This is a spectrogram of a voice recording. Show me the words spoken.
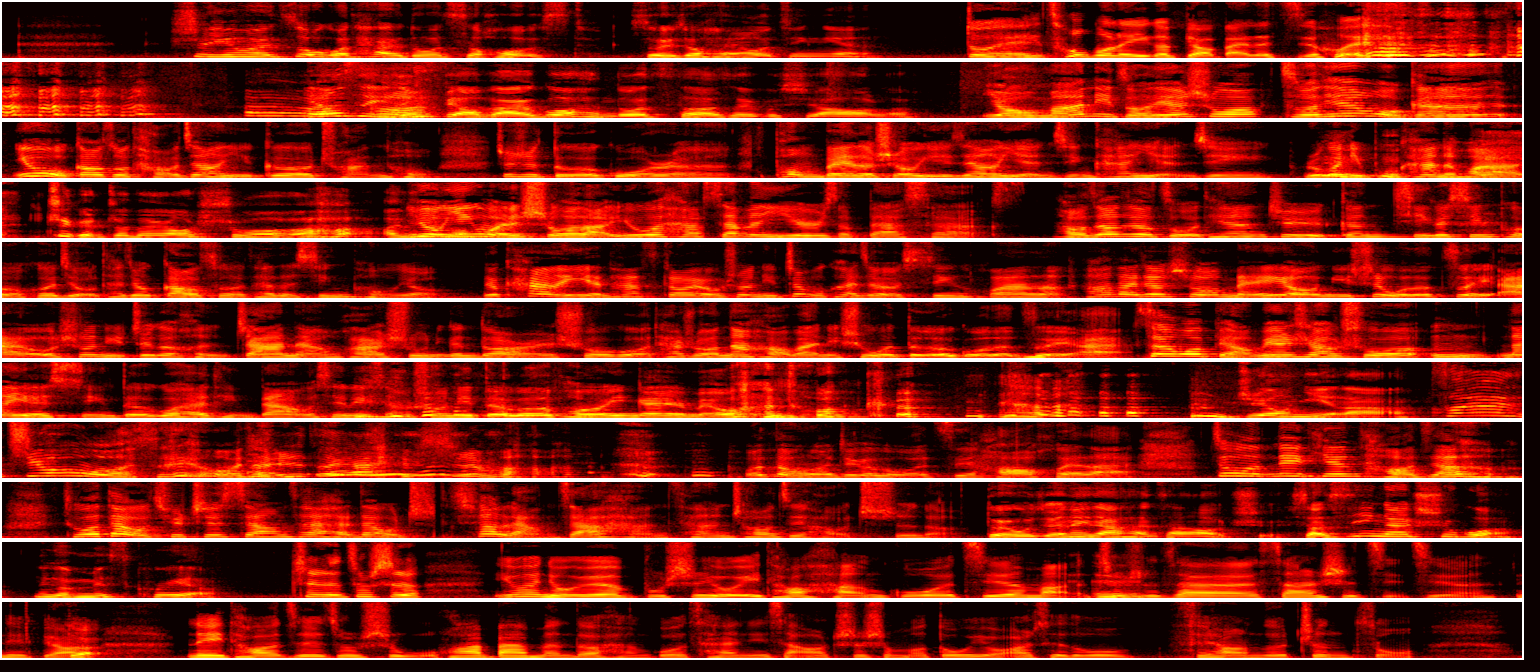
是因为做过太多次 host，所以就很有经验。对你对，错过了一个表白的机会。央子已经表白过很多次了，所以不需要了。有吗？你昨天说，昨天我跟，因为我告诉桃酱一个传统，就是德国人碰杯的时候一定要眼睛看眼睛，如果你不看的话，这个真的要说吧？用英文说了，You will have seven years of bad sex。好像就昨天去跟一个新朋友喝酒，他就告诉了他的新朋友，就看了一眼他 story，我说你这么快就有新欢了，然后他就说没有，你是我的最爱。我说你这个很渣男话术，你跟多少人说过？他说那好吧，你是我德国的最爱。虽然我表面上说嗯那也行，德国还挺大，我心里想说你德国的朋友应该也没有很多个。嗯 只有你了。所以只有我，所以我才是最爱，是吗？我懂了这个逻辑。好，回来就那天陶酱除了带我去吃香菜，还带我吃吃了两家韩餐，超级好吃的。对，我觉得那家韩餐好吃，小西应该吃过那个 Miss Korea。这个就是因为纽约不是有一条韩国街嘛，就是在三十几街那边。对那条街就是五花八门的韩国菜，你想要吃什么都有，而且都非常的正宗。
